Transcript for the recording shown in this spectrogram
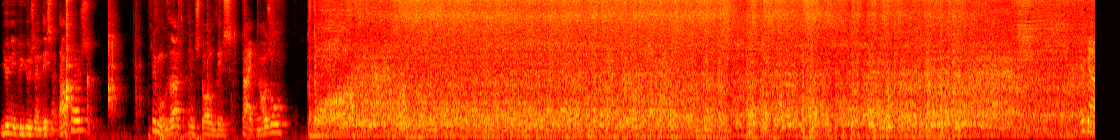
You need to use these adapters. Remove that, install this tight nozzle. can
